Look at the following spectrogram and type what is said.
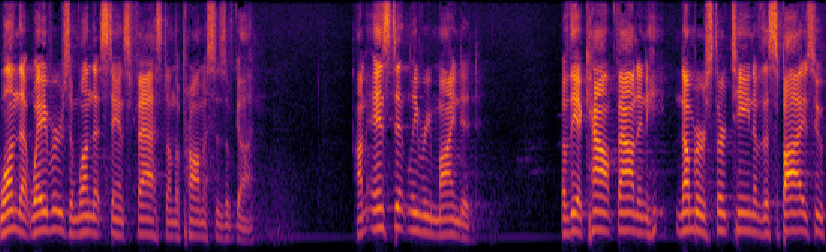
one that wavers and one that stands fast on the promises of God. I'm instantly reminded of the account found in Numbers 13 of the spies who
